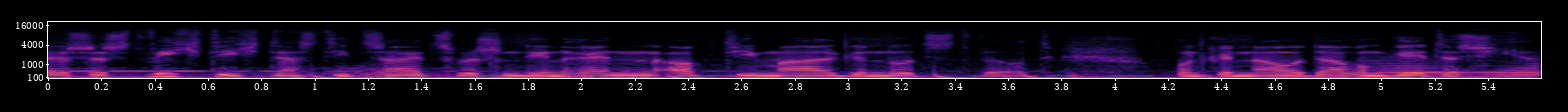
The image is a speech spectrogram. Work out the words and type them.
Es ist wichtig, dass die Zeit zwischen den Rennen optimal genutzt wird. Und genau darum geht es hier.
